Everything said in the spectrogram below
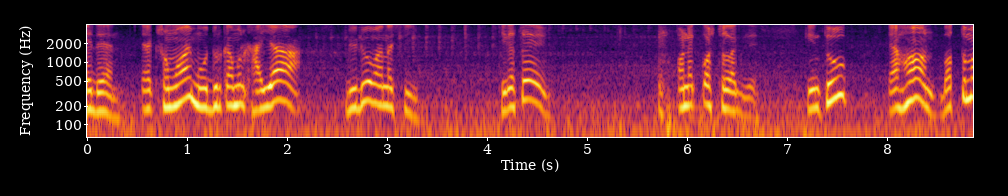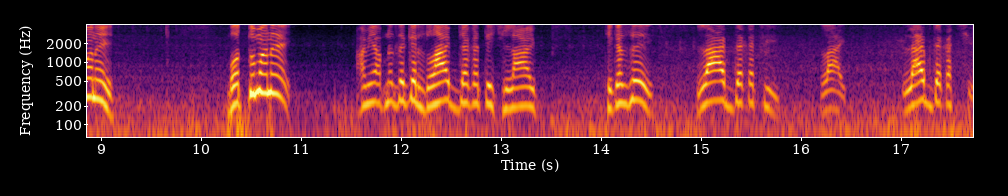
এই দেন, এক সময় মধুর কামড় খাইয়া ভিডিও বানাইছি, ঠিক আছে? অনেক কষ্ট লাগছে। কিন্তু এখন বর্তমানে বর্তমানে আমি আপনাদেরকে লাইভ দেখাতেছি লাইভ ঠিক আছে? লাইভ দেখাচ্ছি লাইভ লাইভ দেখাচ্ছি।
